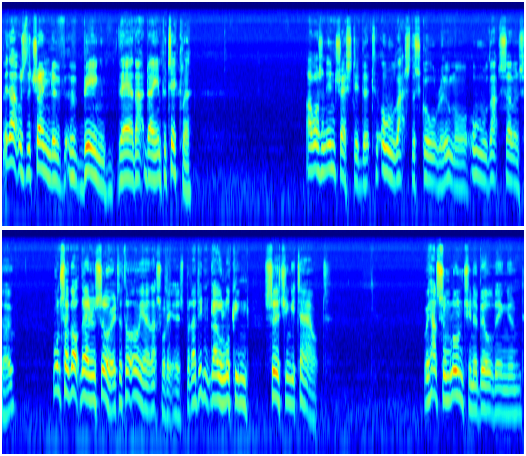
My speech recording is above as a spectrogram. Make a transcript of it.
But that was the trend of, of being there that day in particular. I wasn't interested that, oh, that's the schoolroom or, oh, that's so and so. Once I got there and saw it, I thought, oh, yeah, that's what it is. But I didn't go looking, searching it out. We had some lunch in a building and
